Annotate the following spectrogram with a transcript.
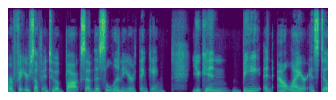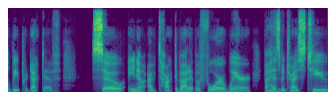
or fit yourself into a box of this linear thinking. You can be an outlier and still be productive. So, you know, I've talked about it before where my husband tries to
